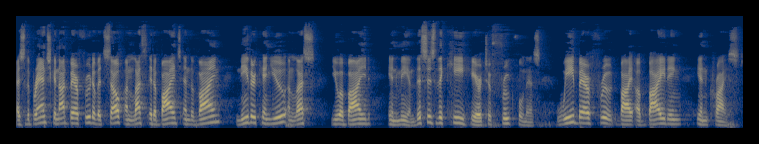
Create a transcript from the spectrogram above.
As the branch cannot bear fruit of itself unless it abides in the vine, neither can you unless you abide in me. And this is the key here to fruitfulness. We bear fruit by abiding in Christ.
